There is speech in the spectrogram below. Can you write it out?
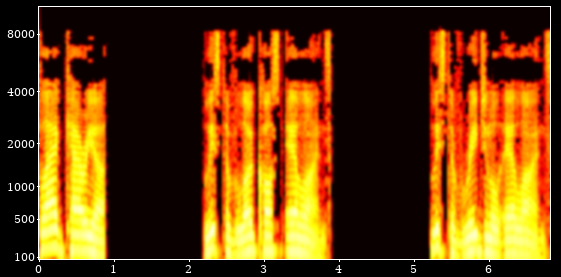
Flag carrier List of low-cost airlines List of regional airlines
